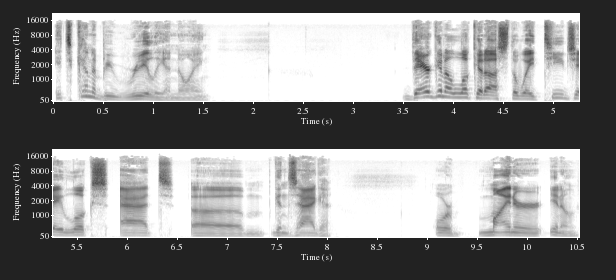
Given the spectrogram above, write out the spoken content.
it's going to be really annoying. They're going to look at us the way TJ looks at um, Gonzaga or minor, you know,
